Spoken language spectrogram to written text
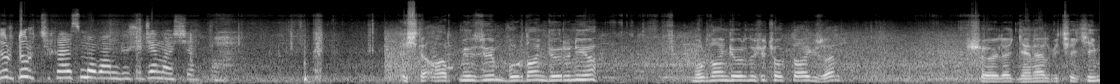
Dur dur çıkarsın babam düşeceğim aşağı. İşte Art Museum buradan görünüyor. Buradan görünüşü çok daha güzel. Şöyle genel bir çekeyim.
